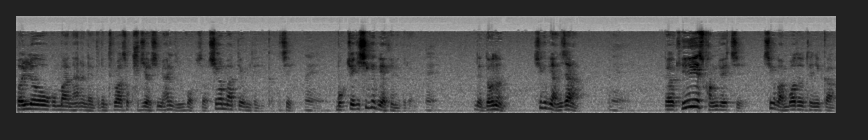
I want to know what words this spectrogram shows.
벌려고만 하는 애들은 들어와서 굳이 열심히 할 이유가 없어. 시간만 때우면 되니까. 그치? 네. 목적이 시급이야, 걔네들은. 네. 근데 너는 시급이 아니잖아. 네. 내가 계속 강조했지. 시급 안 받아도 되니까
